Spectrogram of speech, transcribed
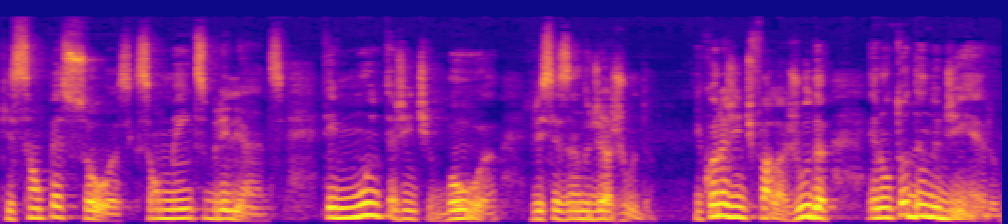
que são pessoas, que são mentes brilhantes. Tem muita gente boa precisando de ajuda. E quando a gente fala ajuda, eu não estou dando dinheiro.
